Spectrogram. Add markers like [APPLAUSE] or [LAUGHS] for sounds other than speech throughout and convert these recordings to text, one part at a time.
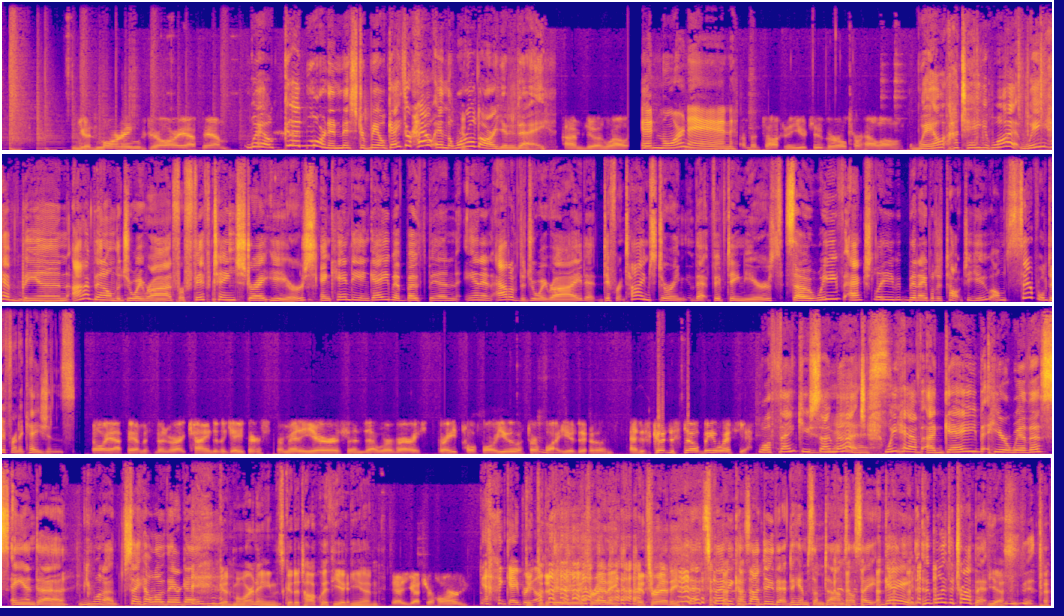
Good morning, Joy FM. Well, good morning, Mr. Bill Gaither. How in the world are you today? I'm doing well. Good morning. I've been talking to you two girls for how long? Well, I tell you what, we have been, I've been on the Joyride for 15 straight years, and Candy and Gabe have both been in and out of the Joyride at different times during that 15 years. So we've actually been able to talk to you on several different occasions. Joy FM has been very kind to the Gaithers for many years, and uh, we're very grateful for you for what you do. And, and it's good to still be with you. Well, thank you so Yes. much. We have uh, Gabe here with us, and uh, you want to say hello there, Gabe? [LAUGHS] Good morning. It's good to talk with you again. Yeah, you got your horn? [LAUGHS] Gabriel. It's ready. It's ready. [LAUGHS] That's funny because I do that to him sometimes. I'll say, Gabe, who blew the trumpet? Yes.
